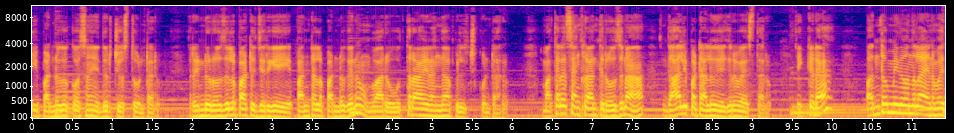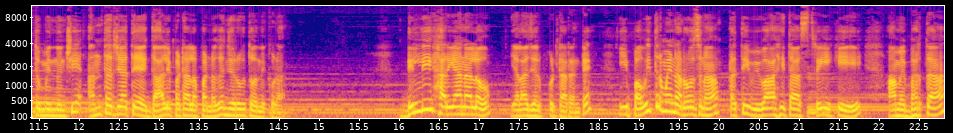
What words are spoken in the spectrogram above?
ఈ పండుగ కోసం ఎదురు చూస్తూ ఉంటారు. రెండు రోజుల పాటు జరిగే పంటల పండుగను వారు ఉత్తరాయణంగా పిలుచుకుంటారు. మకర సంక్రాంతి రోజున గాలిపటాలు ఎగురవేస్తారు. ఇక్కడ పంతొమ్మిది వందల ఎనభై తొమ్మిది నుంచి అంతర్జాతీయ గాలిపటాల పండుగ జరుగుతోంది కూడా. ఢిల్లీ హర్యానాలో ఎలా జరుపుకుంటారంటే ఈ పవిత్రమైన రోజున ప్రతి వివాహిత స్త్రీకి ఆమె భర్త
